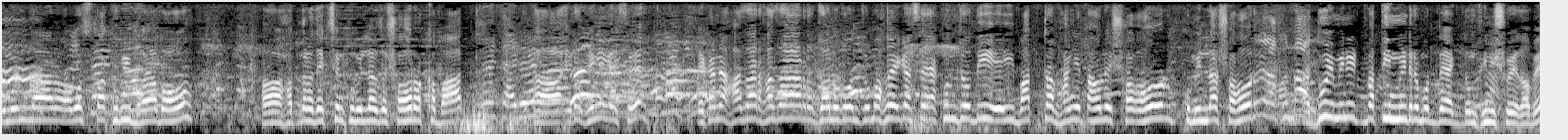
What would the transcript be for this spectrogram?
কুমিল্লার অবস্থা খুবই ভয়াবহ। আপনারা দেখছেন কুমিল্লার যে শহর রক্ষা বাঁধ এটা ভেঙে গেছে। এখানে হাজার হাজার জনগণ জমা হয়ে গেছে। এখন যদি এই বাঁধটা ভাঙে তাহলে শহর, কুমিল্লা শহর দুই মিনিট বা তিন মিনিটের মধ্যে একদম ফিনিশ হয়ে যাবে।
